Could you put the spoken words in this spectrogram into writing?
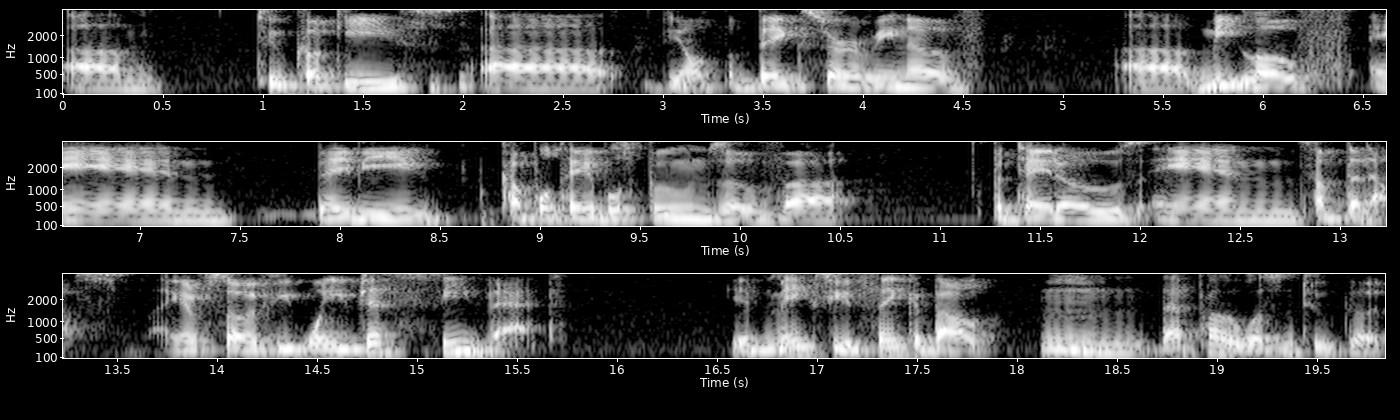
um, two cookies, uh, you know, a big serving of uh, meatloaf and maybe a couple tablespoons of uh, potatoes and something else. If so, if you when you just see that, it makes you think about, hmm, that probably wasn't too good.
